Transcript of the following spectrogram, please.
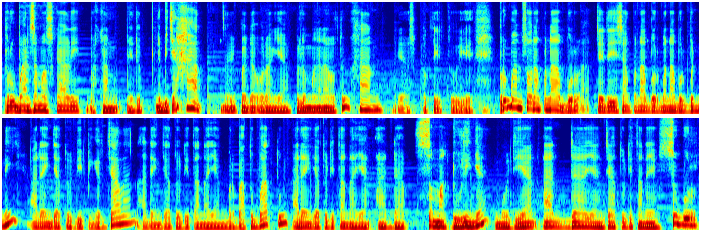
perubahan sama sekali. Bahkan hidup lebih jahat daripada orang yang belum mengenal Tuhan. Ya seperti itu ya. Perubahan seorang penabur jadi sang penabur menabur benih ada yang jatuh di pinggir jalan ada yang jatuh di tanah yang berbatu-batu ada yang jatuh di tanah yang ada semak durinya kemudian ada yang jatuh di tanah yang subur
